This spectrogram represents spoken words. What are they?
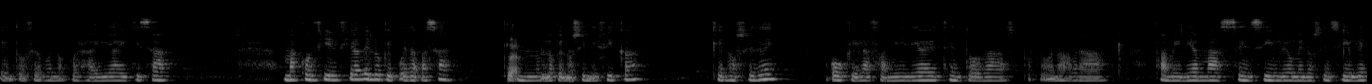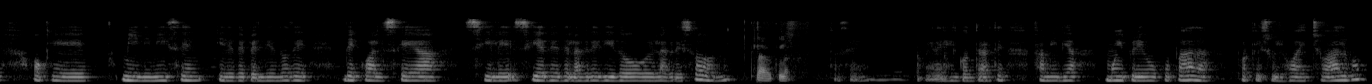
Entonces, bueno, pues ahí hay quizás más conciencia de lo que pueda pasar. Lo que no significa que no se dé o que las familias estén todas, porque bueno, habrá familias más sensibles o menos sensibles o que minimicen y dependiendo de, de cuál sea, si, le, si es desde el agredido o el agresor. ¿no? Claro, claro. Entonces, puedes encontrarte familia muy preocupada porque su hijo ha hecho algo,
